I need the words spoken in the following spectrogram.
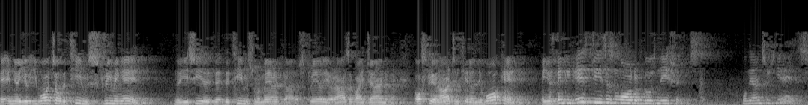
And, and you, know, you, you, watch all the teams streaming in. You, know, you see the, the, the, teams from America, Australia, Azerbaijan, and uh, Austria and Argentina, and they walk in, and you're thinking, is Jesus Lord of those nations? Well, the answer is yes.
